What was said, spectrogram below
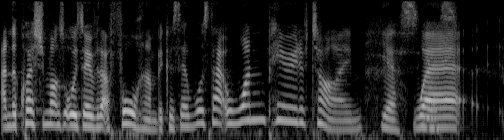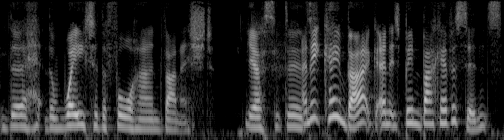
and the question mark's always over that forehand because there was that one period of time Yes. where the the weight of the forehand vanished. yes, it did. And it came back, and it's been back ever since.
